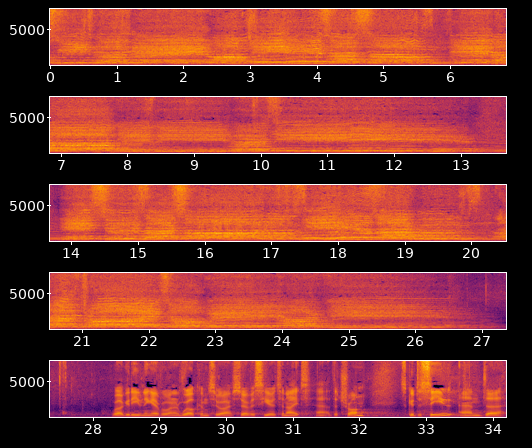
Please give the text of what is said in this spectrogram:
Well, and welcome to our service here tonight at the Tron. It's good to see you, and uh,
